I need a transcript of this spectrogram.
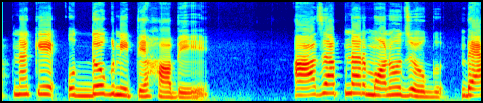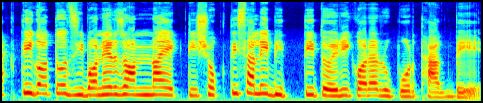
আপনাকে উদ্যোগ নিতে হবে। আজ আপনার মনোযোগ ব্যক্তিগত জীবনের জন্য একটি শক্তিশালী ভিত্তি তৈরি করার উপর থাকবে।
